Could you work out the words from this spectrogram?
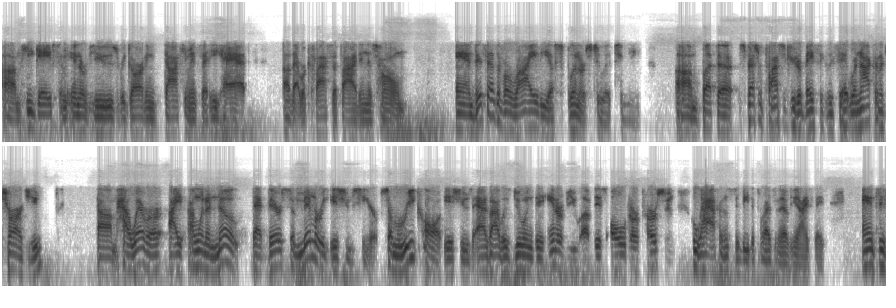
um, he gave some interviews regarding documents that he had uh, that were classified in his home. And this has a variety of splinters to it to me. Um, but the special prosecutor basically said, We're not going to charge you. Um, however, I, I want to note that there's some memory issues here, some recall issues as I was doing the interview of this older person who happens to be the president of the United States. And to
